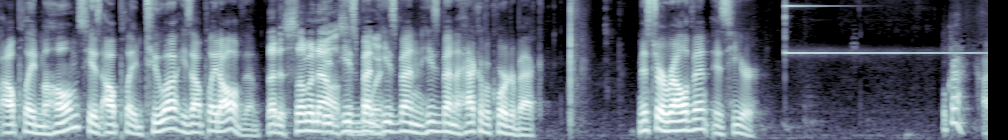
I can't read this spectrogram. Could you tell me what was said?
outplayed Mahomes. He has outplayed Tua. He's outplayed all of them. That is some He- analysis. he's been boy. he's been he's been a heck of a quarterback. Mr. Irrelevant is here. Okay, I,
